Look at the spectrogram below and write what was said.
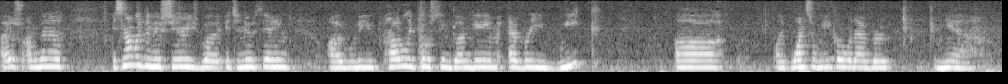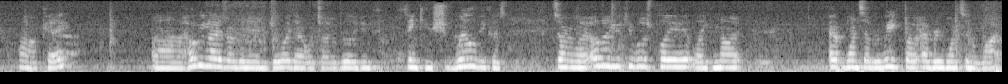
I just I'm gonna. It's not like a new series, but it's a new thing. I will be probably posting gun game every week, uh, like once a week or whatever. And yeah, okay. Um, I hope you guys are gonna enjoy that, which I really do think you will because some of my other YouTubers play it, like not at once every week, but every once in a while.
